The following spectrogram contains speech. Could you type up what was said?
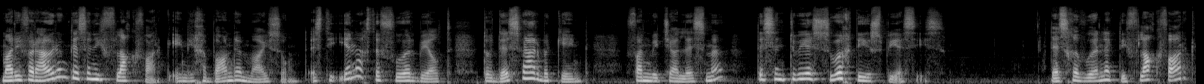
Maar die verhouding tussen die vlakvark en die gebande muishond is die enigste voorbeeld tot dusver bekend van mutualisme tussen twee soogdierspesies. Dis gewoonlik die vlakvark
